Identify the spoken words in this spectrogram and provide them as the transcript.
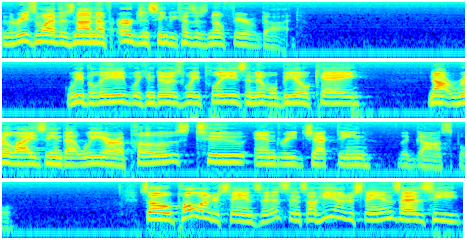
And the reason why there's not enough urgency because there's no fear of God. We believe we can do as we please and it will be okay, not realizing that we are opposed to and rejecting the gospel. So Paul understands this, and so he understands, as he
